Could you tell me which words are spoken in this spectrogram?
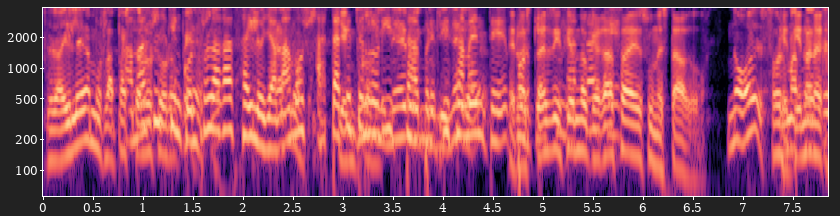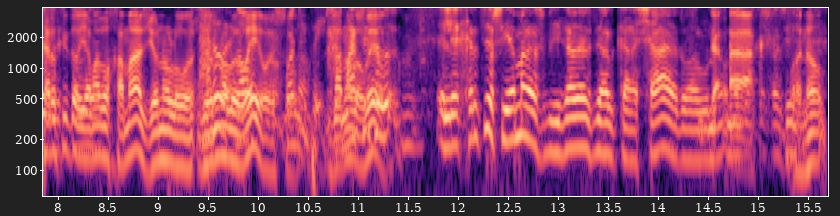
Pero ahí le damos la pasta Además a los es que encontró la Gaza y lo llamamos ataque terrorista precisamente. Pero estás diciendo que Gaza es un Estado. No, que tiene un ejército llamado Hamas. Yo no lo, yo no lo veo eso. Bueno, jamás eso, el ejército se llama las brigadas de Al-Qashar o alguna ah, cosa así. Bueno,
